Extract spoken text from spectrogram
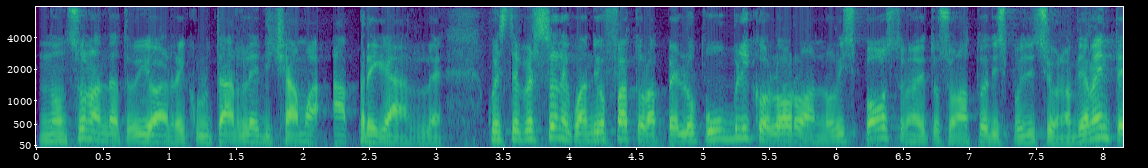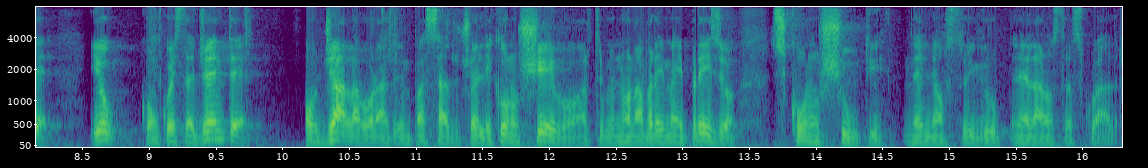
non sono andato io a reclutarle, diciamo, a, a pregarle. Queste persone quando io ho fatto l'appello pubblico loro hanno risposto e mi hanno detto sono a tua disposizione. Ovviamente io con questa gente ho già lavorato in passato, cioè le conoscevo, altrimenti non avrei mai preso sconosciuti gruppi, nella nostra squadra.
